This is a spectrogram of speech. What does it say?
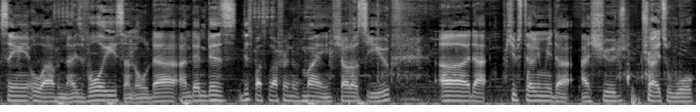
saying, Oh, I have a nice voice and all that. And then there's this particular friend of mine, shout out to you, uh, that keeps telling me that I should try to work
